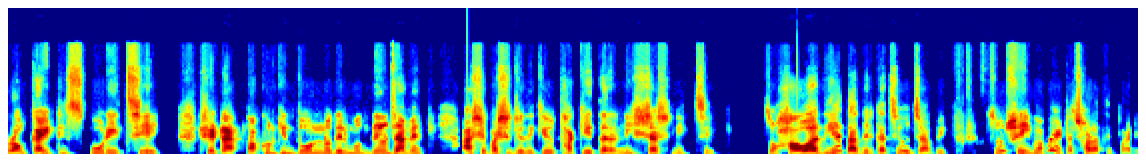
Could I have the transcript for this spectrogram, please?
ব্রঙ্কাইটিস করেছে, সেটা তখন কিন্তু অন্যদের মধ্যেও যাবে, আশেপাশে যদি কেউ থাকে তারা নিঃশ্বাস নিচ্ছে, তো হাওয়া দিয়ে তাদের কাছেও যাবে, তো সেইভাবে এটা ছড়াতে পারে।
